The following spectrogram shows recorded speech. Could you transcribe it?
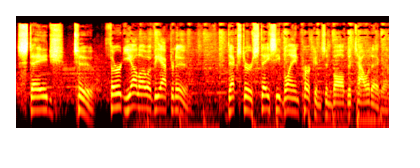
stage two. Third yellow of the afternoon. Dexter Stacey Blaine Perkins involved at Talladega.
